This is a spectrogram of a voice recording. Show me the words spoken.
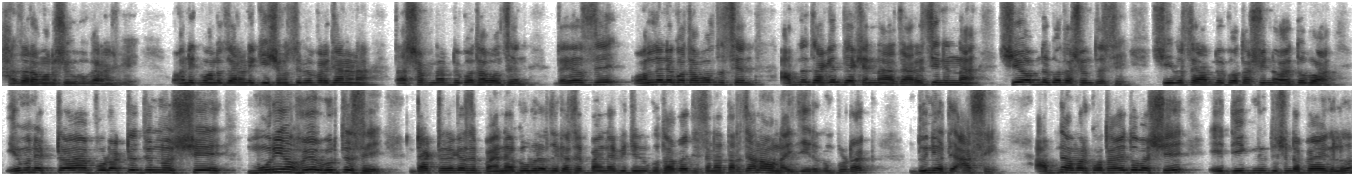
হাজারো মানুষের উপকার আসবে। অনেক মানুষ যারা নাকি এই সমস্ত ব্যাপারে জানে না। তার সামনে আপনি কথা বলছেন। দেখা যাচ্ছে অনলাইনে কথা বলতেছেন। আপনি যাকে দেখেন না, যারা চিনেন না, সেও আপনার কথা শুনতেছে। সে বছর আপনার কথা শুনে হয়তো বা এমন একটা প্রোডাক্টের জন্য সে মরিয়া হয়ে ঘুরতেছে। ডাক্তারের কাছে পায় না কবিরাজের কাছে পায় না পৃথিবী কোথাও পাইতেছে না। তার জানাও নাই যে এরকম প্রোডাক্ট দুনিয়াতে আছে। আপনি আমার কথা হয়তো বা সে এই দিক নির্দেশনটা পেয়ে গেল,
